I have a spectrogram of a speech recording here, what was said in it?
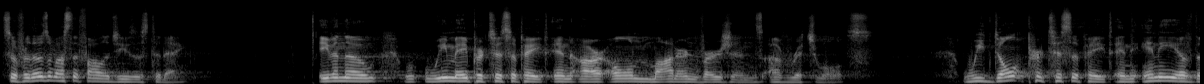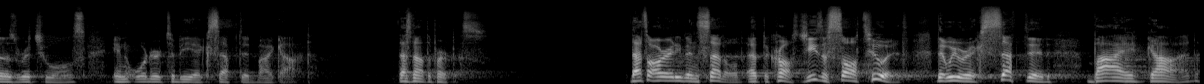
So, for those of us that follow Jesus today, even though we may participate in our own modern versions of rituals, we don't participate in any of those rituals in order to be accepted by God. That's not the purpose. That's already been settled at the cross. Jesus saw to it that we were accepted by God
